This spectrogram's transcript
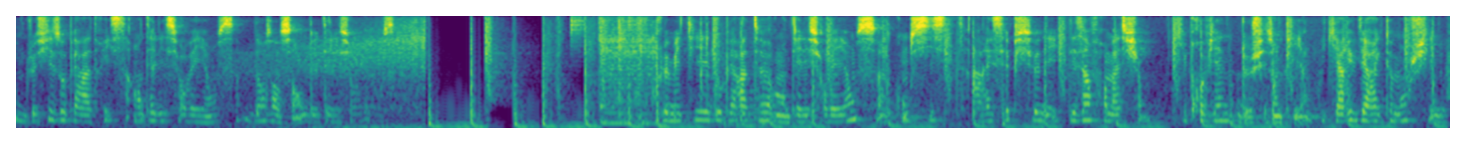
Je suis opératrice en télésurveillance dans un centre de télésurveillance. Le métier d'opérateur en télésurveillance consiste à réceptionner des informations qui proviennent de chez un client et qui arrivent directement chez nous.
